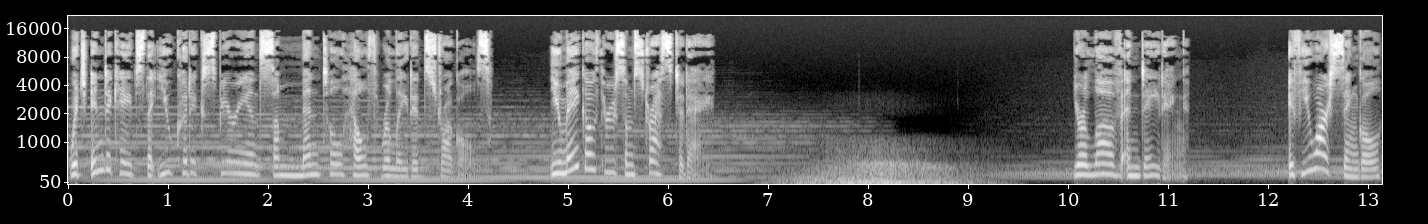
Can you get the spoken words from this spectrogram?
which indicates that you could experience some mental health related struggles. You may go through some stress today. Your love and dating. If you are single,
